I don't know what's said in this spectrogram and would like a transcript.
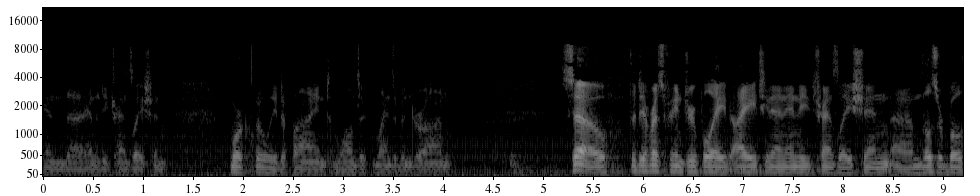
and uh, entity translation. More clearly defined, lines, lines have been drawn. So the difference between Drupal 8, I-18N, and Entity Translation, um, those are both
